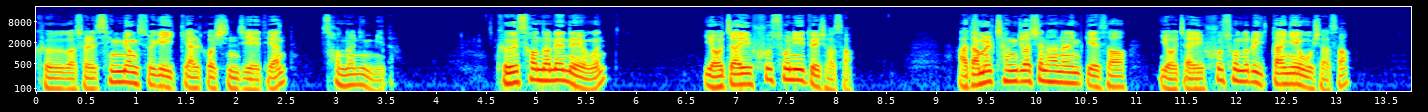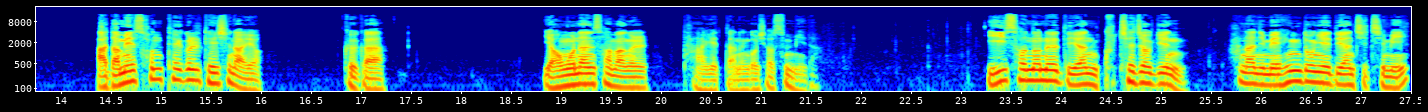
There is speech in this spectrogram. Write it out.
그것을 생명 속에 있게 할 것인지에 대한 선언입니다. 그 선언의 내용은 여자의 후손이 되셔서 아담을 창조하신 하나님께서 여자의 후손으로 이 땅에 오셔서 아담의 선택을 대신하여 그가 영원한 사망을 당하겠다는 것이었습니다. 이 선언에 대한 구체적인 하나님의 행동에 대한 지침이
